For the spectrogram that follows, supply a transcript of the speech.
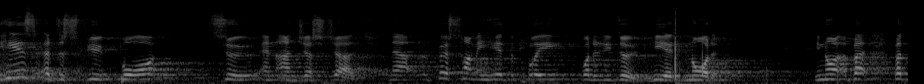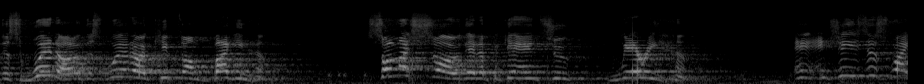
here's a dispute brought to an unjust judge. Now, the first time he heard the plea, what did he do? He ignored it. He know. But, but this widow, this widow kept on bugging him. So much so that it began to weary him. And, and Jesus, right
